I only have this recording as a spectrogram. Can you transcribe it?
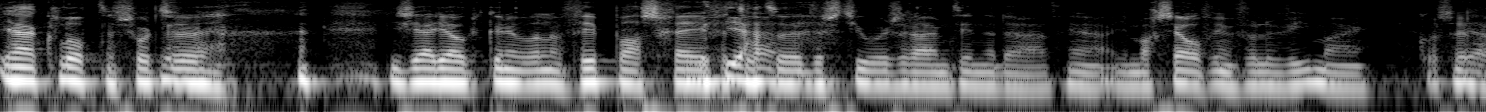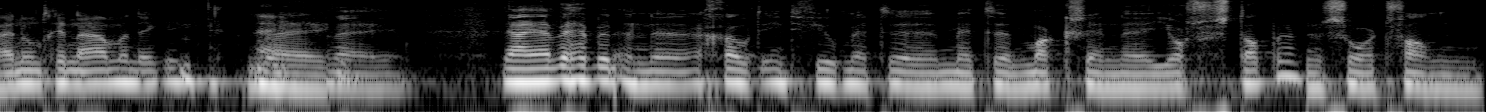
ja, klopt. Een soort... die zei hij ook, kunnen we wel een VIP-pas geven ja. tot de stewardsruimte inderdaad. Ja, je mag zelf invullen wie, maar... Ik zeggen, ja. hij noemt geen namen, denk ik. nee. nee. nee. Nou ja, we hebben een, een groot interview met, uh, met uh, Max en uh, Jos Verstappen. Een soort van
